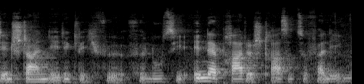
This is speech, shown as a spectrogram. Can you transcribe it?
den Stein lediglich für, für Lucy in der Pradelstraße zu verlegen.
